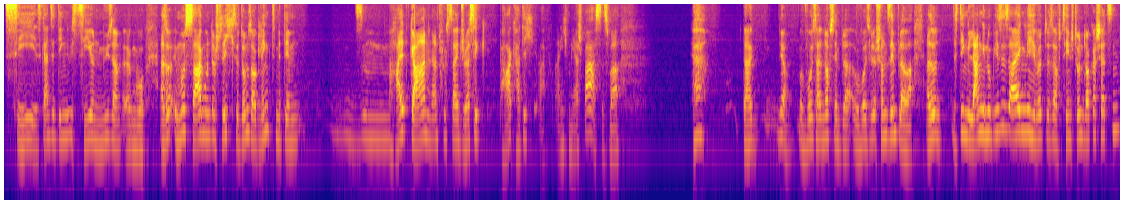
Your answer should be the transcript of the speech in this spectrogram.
zäh. Das ganze Ding ist zäh und mühsam irgendwo. Also ich muss sagen, unterm Strich, so dumm es auch klingt, mit dem halbgaren, in Anführungszeichen, Jurassic Park hatte ich eigentlich mehr Spaß. Das war, ja, da, ja, obwohl es halt noch simpler, obwohl es wieder schon simpler war. Also das Ding lang genug ist es eigentlich. Ich würde es auf 10 Stunden locker schätzen.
